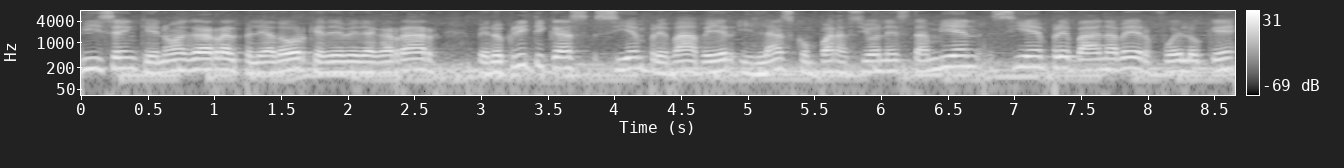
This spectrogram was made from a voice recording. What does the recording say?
Dicen que no agarra al peleador que debe de agarrar, pero críticas siempre va a haber y las comparaciones también siempre van a haber, fue lo que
